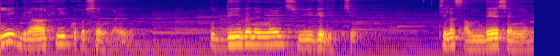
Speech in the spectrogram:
ഈ ഗ്രാഹി കോശങ്ങൾ ഉദ്ദീപനങ്ങൾ സ്വീകരിച്ച് ചില സന്ദേശങ്ങൾ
